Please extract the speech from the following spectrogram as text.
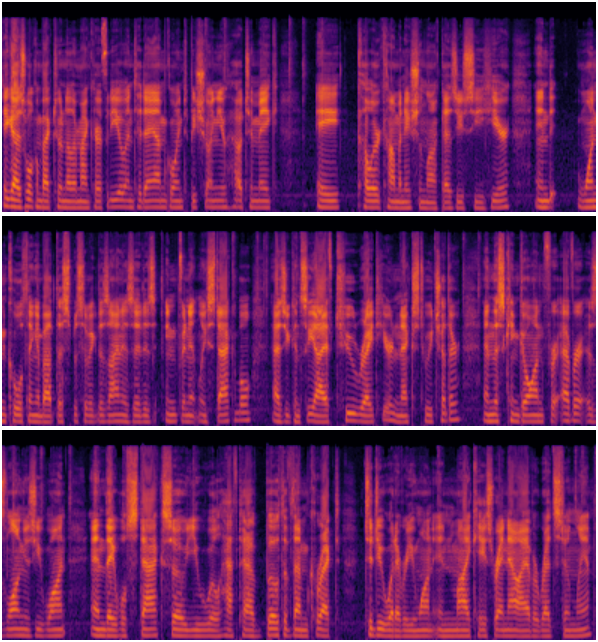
Hey guys, welcome back to another Minecraft video, and today I'm going to be showing you how to make a color combination lock as you see here. And one cool thing about this specific design is it is infinitely stackable. As you can see, I have two right here next to each other, and this can go on forever as long as you want, and they will stack, so you will have to have both of them correct to do whatever you want. In my case right now, I have a redstone lamp,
